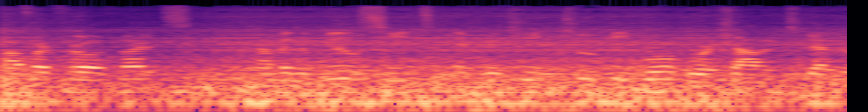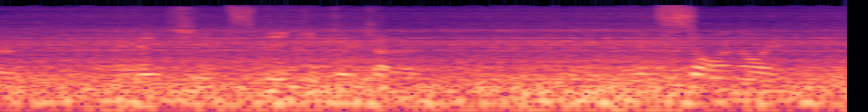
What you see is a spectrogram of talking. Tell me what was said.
Halfway through our flights, I'm in the middle seat in between two people who are traveling together, and they keep speaking to each other. It's so annoying.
